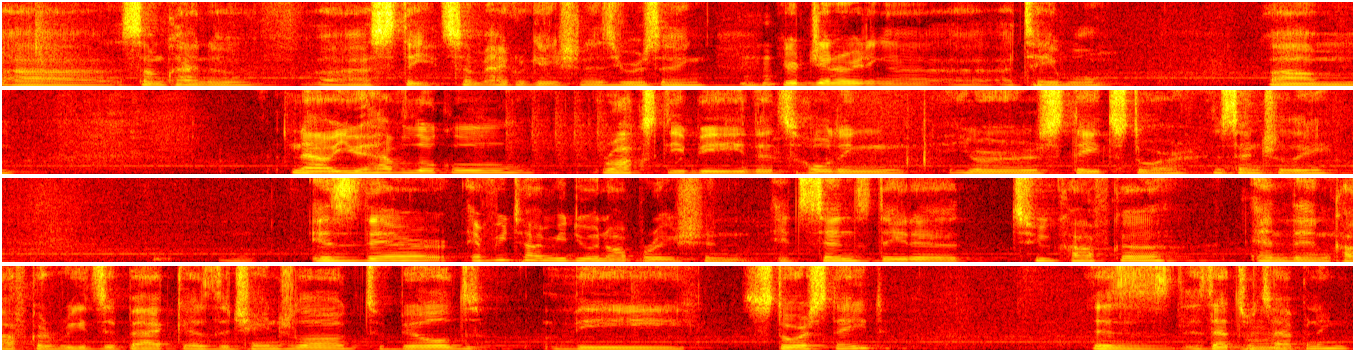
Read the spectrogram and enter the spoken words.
uh, some kind of uh, state, some aggregation, as you were saying, mm-hmm. you're generating a, a, a table. Um, now you have local RocksDB that's holding your state store essentially is there every time you do an operation, it sends data to Kafka, and then Kafka reads it back as the changelog to build the store state? Is is that what's mm-hmm. happening?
